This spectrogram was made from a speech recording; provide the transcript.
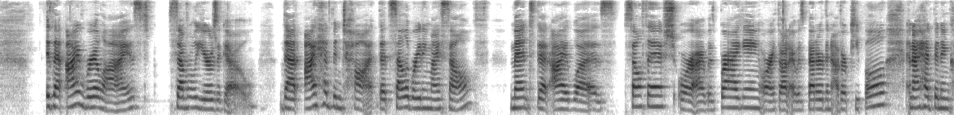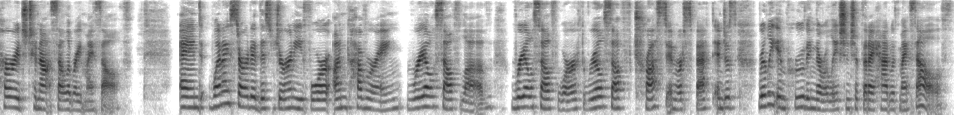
is that I realized several years ago that I had been taught that celebrating myself meant that I was selfish or I was bragging or I thought I was better than other people. And I had been encouraged to not celebrate myself. And when I started this journey for uncovering real self love, real self worth, real self trust and respect, and just really improving the relationship that I had with myself,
